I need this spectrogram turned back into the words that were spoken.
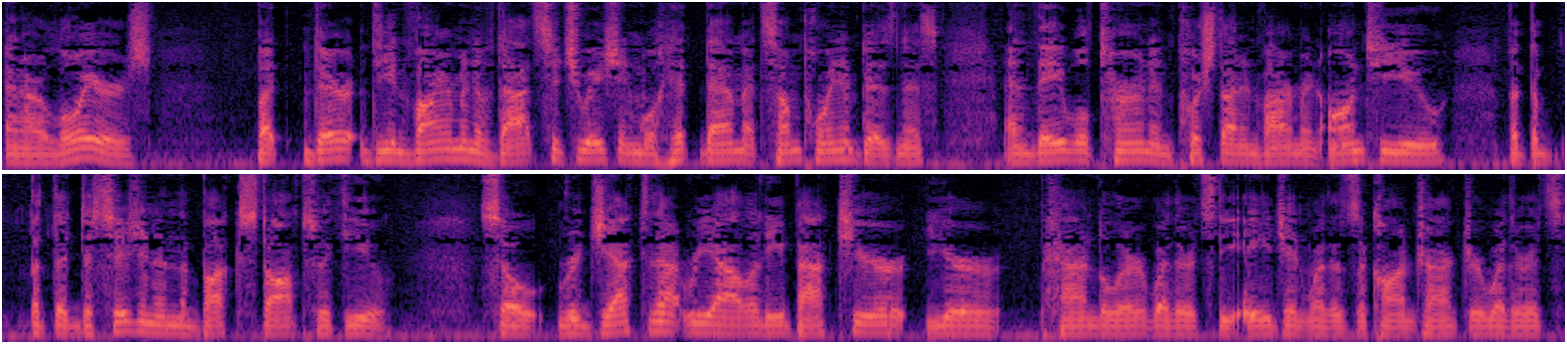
and our lawyers, but the environment of that situation will hit them at some point in business, and they will turn and push that environment onto you but the but the decision and the buck stops with you. So reject that reality back to your your handler, whether it's the agent, whether it's the contractor, whether it's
